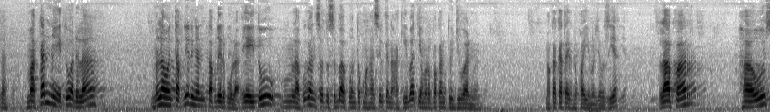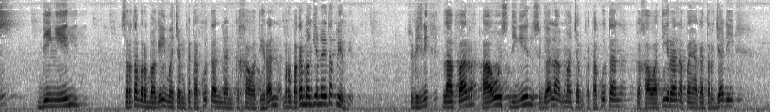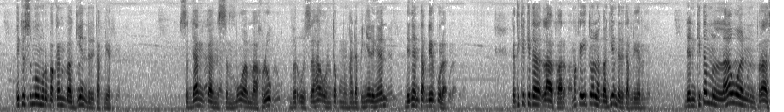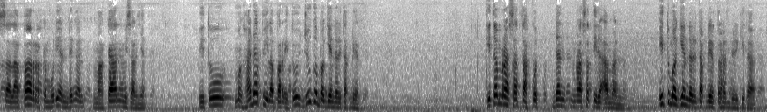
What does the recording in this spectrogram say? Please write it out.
Nah, makannya itu adalah melawan takdir dengan takdir pula, yaitu melakukan suatu sebab untuk menghasilkan akibat yang merupakan tujuan. Maka kata Ibnu Qayyim al-Jauziyah, lapar, haus, dingin, serta berbagai macam ketakutan dan kekhawatiran merupakan bagian dari takdir. Di sini lapar, haus, dingin, segala macam ketakutan, kekhawatiran apa yang akan terjadi itu semua merupakan bagian dari takdir. Sedangkan semua makhluk berusaha untuk menghadapinya dengan dengan takdir pula. Ketika kita lapar, maka itu adalah bagian dari takdir. Dan kita melawan rasa lapar kemudian dengan makan misalnya. Itu menghadapi lapar itu juga bagian dari takdir. Kita merasa takut dan merasa tidak aman. Itu bagian dari takdir terhadap diri kita.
